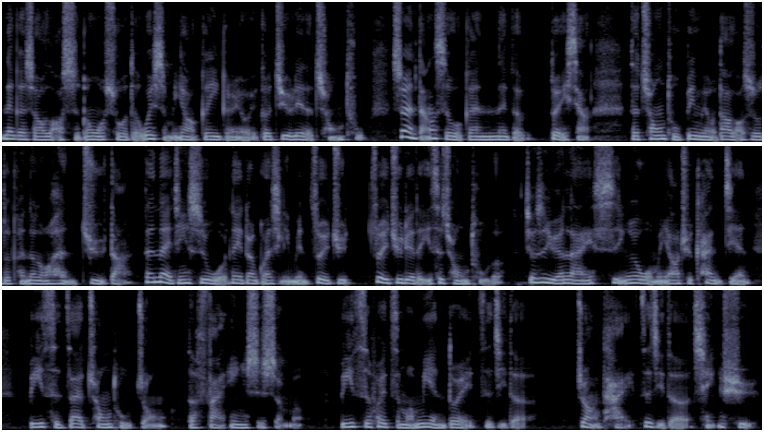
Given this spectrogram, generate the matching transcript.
那个时候，老师跟我说的，为什么要跟一个人有一个剧烈的冲突？虽然当时我跟那个对象的冲突并没有到老师说的可能那种很巨大，但那已经是我那段关系里面最剧最剧烈的一次冲突了。就是原来是因为我们要去看见彼此在冲突中的反应是什么，彼此会怎么面对自己的状态、自己的情绪，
